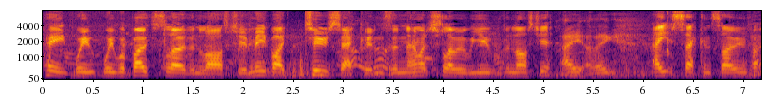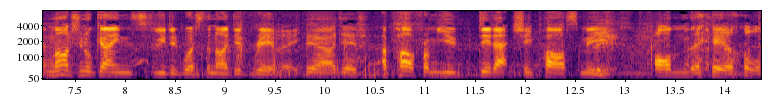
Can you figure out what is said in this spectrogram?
Pete, we, we were both slower than last year. Me by two seconds, and how much slower were you than last year? Eight, I think. Eight seconds. So, in fact, marginal gains, you did worse than I did, really. Yeah, I did. Apart from you did actually pass me on the hill,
